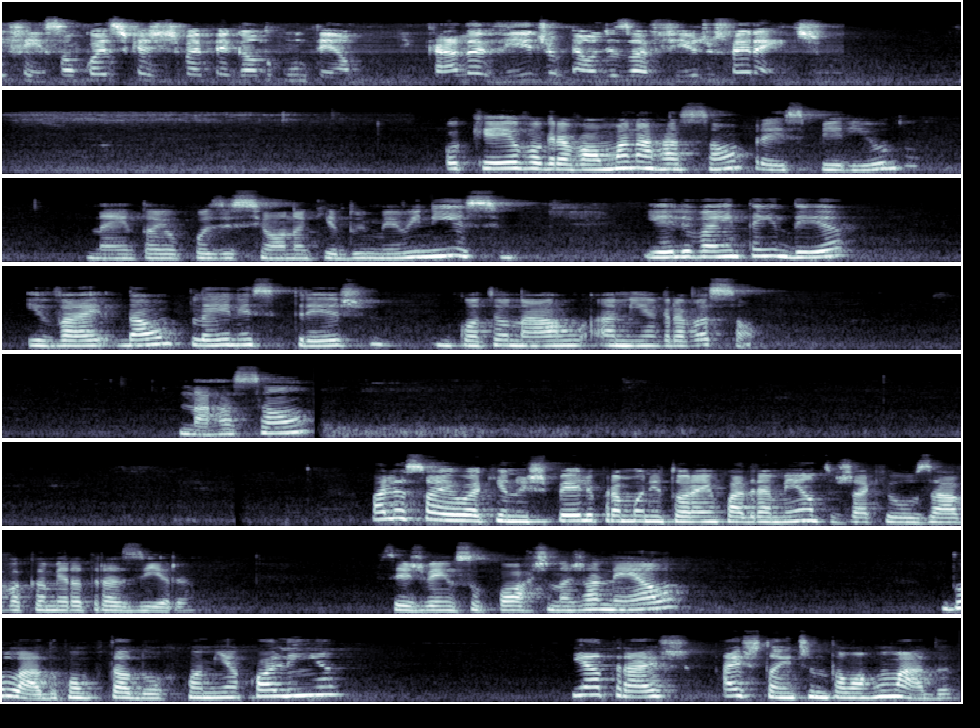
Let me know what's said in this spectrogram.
Enfim, são coisas que a gente vai pegando com o tempo. E cada vídeo é um desafio diferente. Ok, eu vou gravar uma narração para esse período, né? Então eu posiciono aqui do meu início e ele vai entender e vai dar um play nesse trecho enquanto eu narro a minha gravação. Narração. Olha só eu aqui no espelho para monitorar enquadramento, já que eu usava a câmera traseira. Vocês veem o suporte na janela, do lado o computador com a minha colinha e atrás a estante então arrumada.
